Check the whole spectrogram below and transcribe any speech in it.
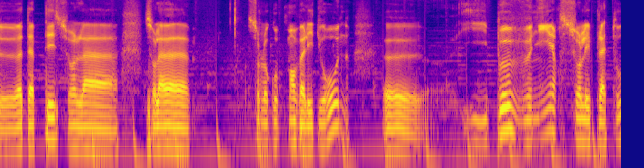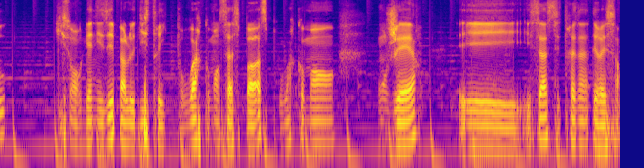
euh, adapté sur la sur la sur le groupement Vallée du Rhône, euh, ils peuvent venir sur les plateaux qui sont organisés par le district pour voir comment ça se passe, pour voir comment on gère. Et, ça, c'est très intéressant.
